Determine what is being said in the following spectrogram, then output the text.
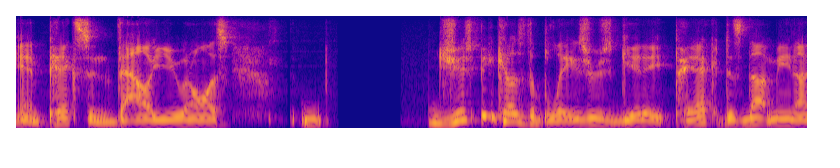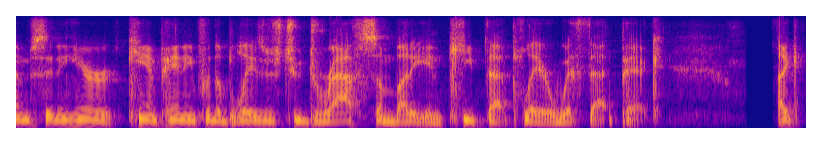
and picks and value and all this just because the Blazers get a pick does not mean I'm sitting here campaigning for the Blazers to draft somebody and keep that player with that pick. Like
